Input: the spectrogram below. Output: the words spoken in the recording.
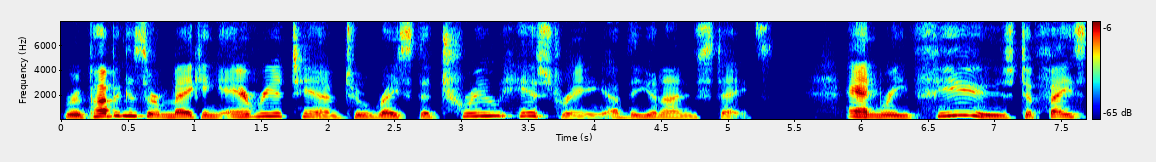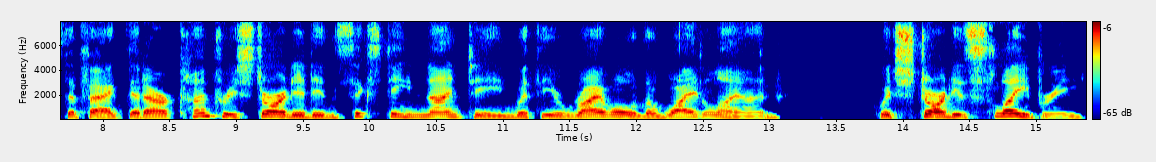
Republicans are making every attempt to erase the true history of the United States and refuse to face the fact that our country started in 1619 with the arrival of the white lion, which started slavery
